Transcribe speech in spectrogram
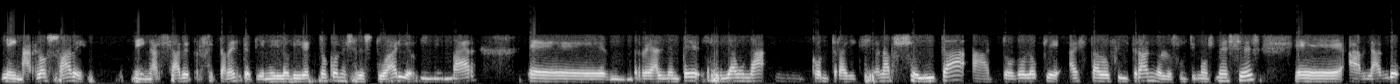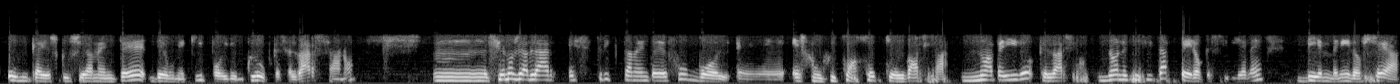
Neymar lo sabe, Neymar sabe perfectamente, tiene hilo directo con ese vestuario y Neymar eh, realmente sería una contradicción absoluta a todo lo que ha estado filtrando en los últimos meses, eh, hablando única y exclusivamente de un equipo y de un club, que es el Barça, ¿no? Mm, si hemos de hablar estrictamente de fútbol, eh, es un fichaje que el Barça no ha pedido, que el Barça no necesita, pero que si viene, bienvenido sea.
